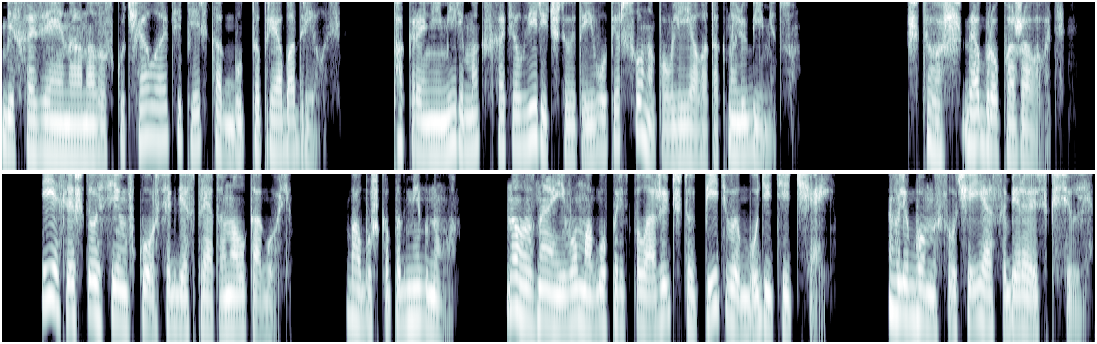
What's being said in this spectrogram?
Без хозяина она заскучала, а теперь как будто приободрилась. По крайней мере, Макс хотел верить, что это его персона повлияла так на любимицу. Что ж, добро пожаловать. Если что, Сим в курсе, где спрятан алкоголь. Бабушка подмигнула. Но, зная его, могу предположить, что пить вы будете чай. В любом случае, я собираюсь к Сюзе.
